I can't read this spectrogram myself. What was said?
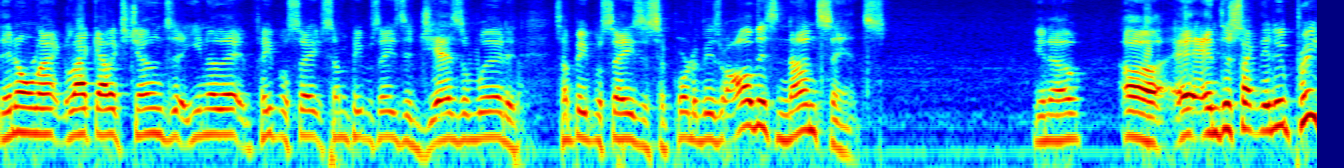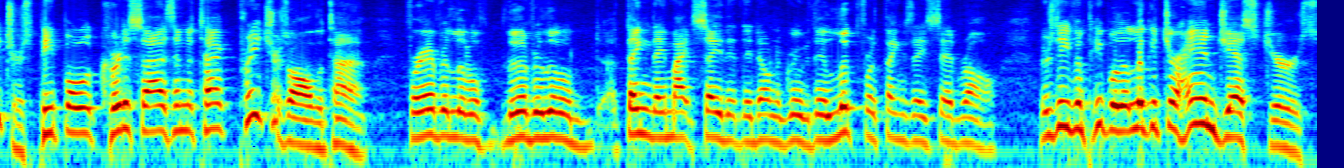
They don't like, like Alex Jones. That you know that people say some people say he's a Jesuit, and some people say he's a supporter of Israel. All this nonsense, you know. Uh, and, and just like they do preachers, people criticize and attack preachers all the time for every little every little thing they might say that they don't agree with. They look for things they said wrong. There's even people that look at your hand gestures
